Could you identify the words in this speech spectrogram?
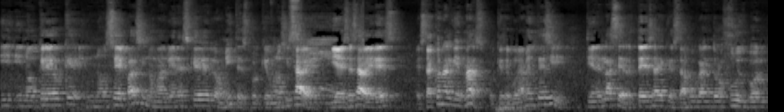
y, y no creo que no sepas, sino más bien es que lo omites, porque uno No sí sabe. Y ese saber es, está con alguien más, porque seguramente si tienes la certeza de que está jugando fútbol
